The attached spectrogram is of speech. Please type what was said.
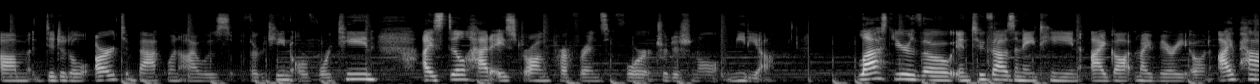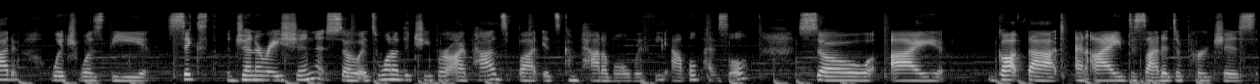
um, digital art back when I was 13 or 14, I still had a strong preference for traditional media. Last year though, in 2018, I got my very own iPad, which was the sixth generation. So it's one of the cheaper iPads, but it's compatible with the Apple Pencil. So I got that and I decided to purchase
